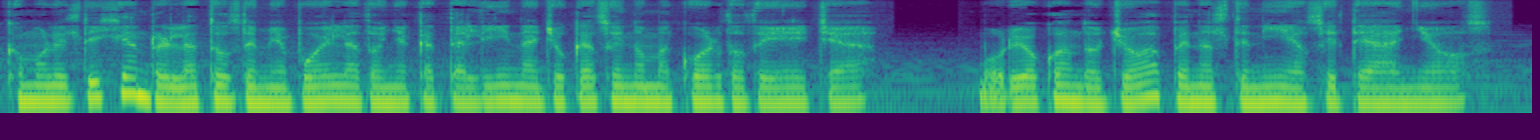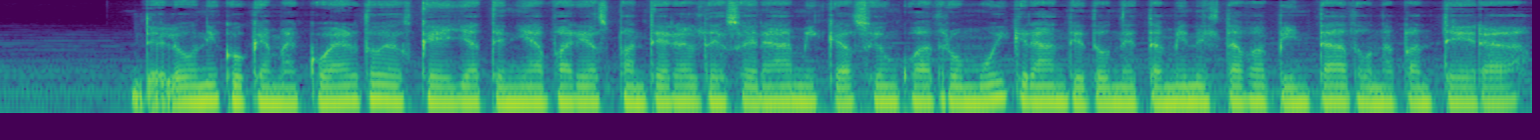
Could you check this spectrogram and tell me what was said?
Como les dije en relatos de mi abuela, doña Catalina, yo casi no me acuerdo de ella. Murió cuando yo apenas tenía siete años. De lo único que me acuerdo es que ella tenía varias panteras de cerámica y un cuadro muy grande donde también estaba pintada una pantera.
